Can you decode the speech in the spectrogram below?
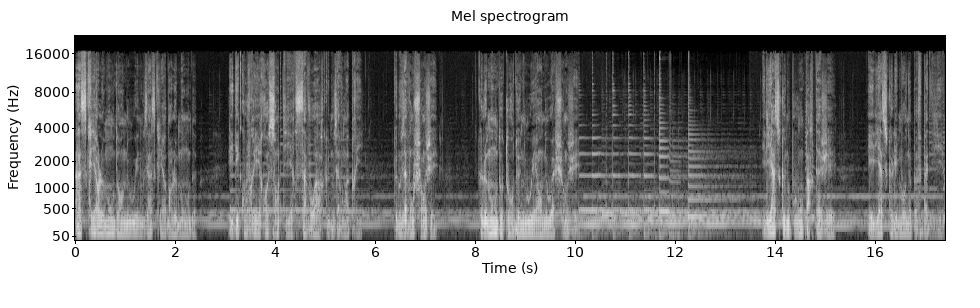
Inscrire le monde en nous et nous inscrire dans le monde. Et découvrir, ressentir, savoir que nous avons appris, que nous avons changé, que le monde autour de nous et en nous a changé. Il y a ce que nous pouvons partager et il y a ce que les mots ne peuvent pas dire,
